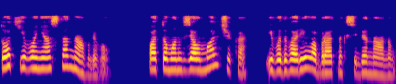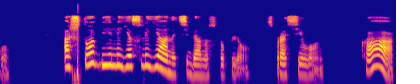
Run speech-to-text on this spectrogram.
Тот его не останавливал. Потом он взял мальчика и водворил обратно к себе на ногу. «А что, Билли, если я на тебя наступлю?» — спросил он. «Как?»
